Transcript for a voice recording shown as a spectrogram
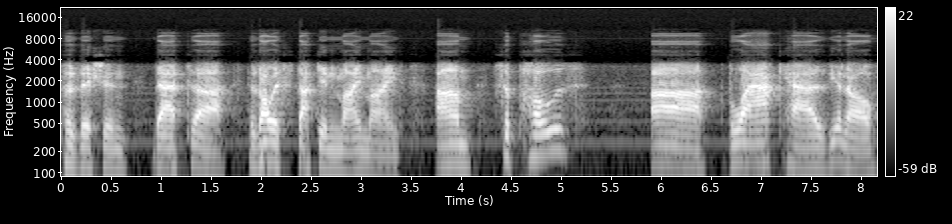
position that uh, has always stuck in my mind. Um, suppose uh, black has, you know,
